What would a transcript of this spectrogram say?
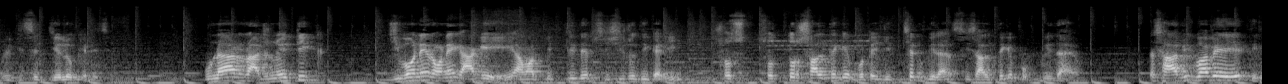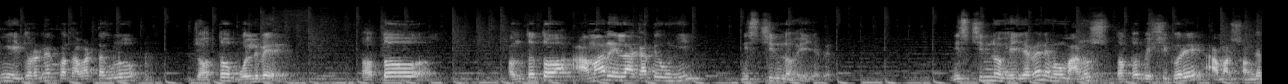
ব্রিটিশের জেলও কেটেছেন উনার রাজনৈতিক জীবনের অনেক আগে আমার পিতৃদেব শিশির অধিকারী সত্তর সাল থেকে ভোটে জিতছেন, বিরাশি সাল থেকে বিধায়ক। স্বাভাবিকভাবে তিনি এই ধরনের কথাবার্তাগুলো যত বলবেন, তত অন্তত আমার এলাকাতে উনি নিশ্চিহ্ন হয়ে যাবেন। নিশ্চিহ্ন হয়ে যাবেন এবং মানুষ তত বেশি করে আমার সঙ্গে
